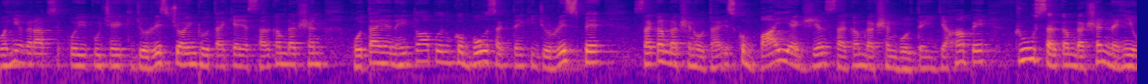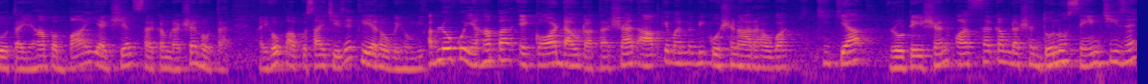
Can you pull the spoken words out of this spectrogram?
वहीं अगर आपसे कोई पूछे कि जो रिस्ट जॉइंट होता है क्या यह सरकमडक्शन होता है या नहीं तो आप उनको बोल सकते हैं कि जो रिस्ट पे सरकमडक्शन होता है, इसको बाई एक्शियल सरकमडक्शन बोलते हैं। यहाँ पे ट्रू सरकमडक्शन नहीं होता है, यहाँ पर बाई एक्शियल सरकमडक्शन होता है। आई होप आपको सारी चीज़ें क्लियर हो गई होंगी। अब लोगों को यहाँ पर एक और डाउट आता है। शायद आपके मन में भी क्वेश्चन आ रहा होगा कि क्या रोटेशन और सरकमडक्शन दोनों सेम चीज़ है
